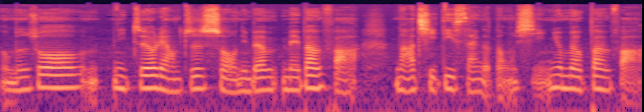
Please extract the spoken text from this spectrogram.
我们说，你只有两只手，你没没办法拿起第三个东西。你有没有办法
